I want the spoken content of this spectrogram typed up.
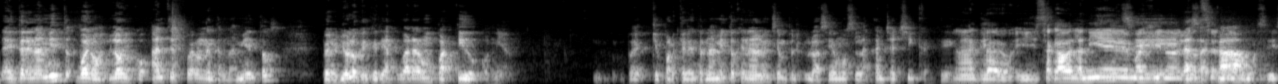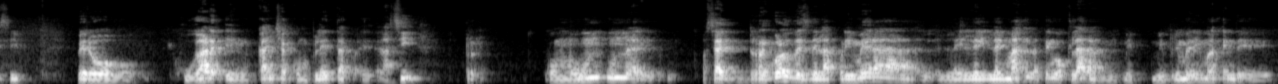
Entrenamiento, bueno, lógico, antes fueron entrenamientos, pero yo lo que quería jugar era un partido con nieve. Que porque el entrenamiento generalmente siempre lo hacíamos en la cancha chica. Que, Ah, claro. Y sacaban la nieve, sí, imagino. la sacábamos, no- sí, sí. Pero jugar en cancha completa, eh, así, como un, una... O sea, recuerdo desde la primera, la, la- la imagen la tengo clara, mi, mi- mi primera imagen de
